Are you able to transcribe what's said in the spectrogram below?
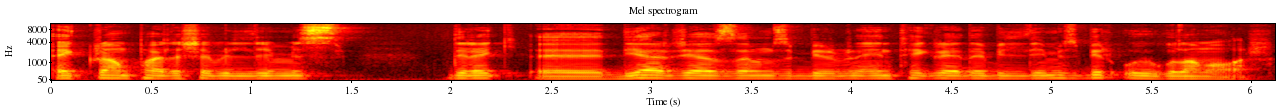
ekran paylaşabildiğimiz, direkt e, diğer cihazlarımızı birbirine entegre edebildiğimiz bir uygulama var.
